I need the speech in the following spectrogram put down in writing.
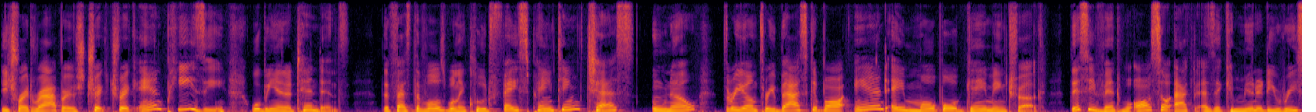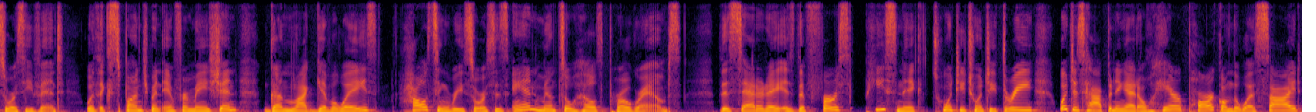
Detroit rappers Trick Trick and Peezy will be in attendance. The festivals will include face painting, chess, Uno, 3 on 3 basketball, and a mobile gaming truck. This event will also act as a community resource event with expungement information, gun lock giveaways, housing resources, and mental health programs. This Saturday is the first Peacenik 2023, which is happening at O'Hair Park on the west side.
